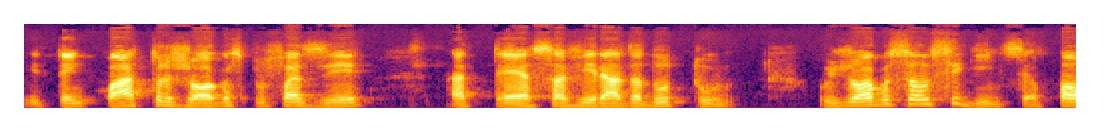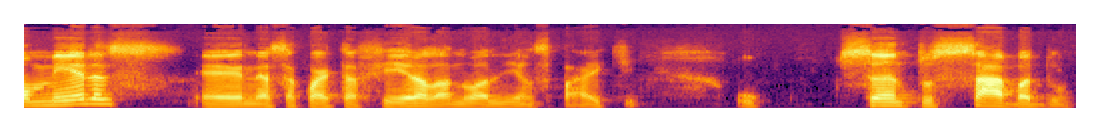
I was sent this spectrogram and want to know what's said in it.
e tem quatro jogos para fazer até essa virada do turno. Os jogos são os seguintes: é o Palmeiras é, nessa quarta-feira, lá no Allianz Parque, o Santos sábado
